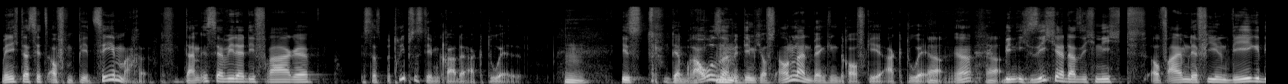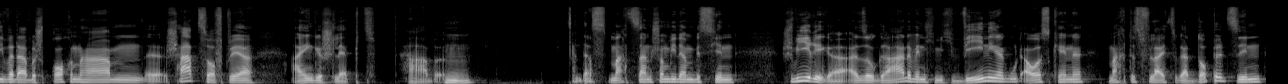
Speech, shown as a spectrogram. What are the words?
Wenn ich das jetzt auf dem PC mache, dann ist ja wieder die Frage, ist das Betriebssystem gerade aktuell? Hm ist der Browser, hm. mit dem ich aufs Online-Banking draufgehe, aktuell. Ja, ja? Ja. Bin ich sicher, dass ich nicht auf einem der vielen Wege, die wir da besprochen haben, äh, Schadsoftware eingeschleppt habe? Hm. Das macht es dann schon wieder ein bisschen schwieriger. Also gerade wenn ich mich weniger gut auskenne, macht es vielleicht sogar doppelt Sinn,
